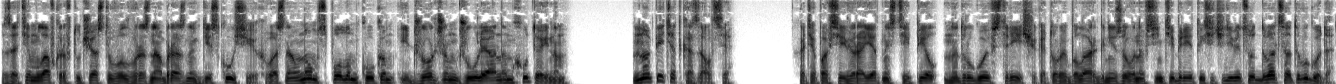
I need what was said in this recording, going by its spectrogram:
Затем Лавкрафт участвовал в разнообразных дискуссиях, в основном с Полом Куком и Джорджем Джулианом Хутейном, но петь отказался, хотя, по всей вероятности, пел на другой встрече, которая была организована в сентябре 1920 года.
